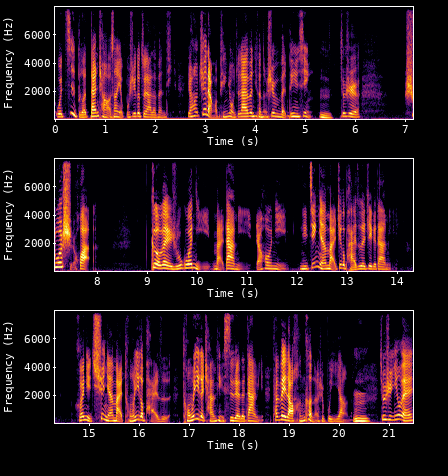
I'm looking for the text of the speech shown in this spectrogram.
我记得单产好像也不是一个最大的问题。然后这两个品种最大的问题可能是稳定性，嗯就是说实话，各位，如果你买大米，然后你你今年买这个牌子的这个大米，和你去年买同一个牌子、同一个产品系列的大米，它味道很可能是不一样的。嗯就是因为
